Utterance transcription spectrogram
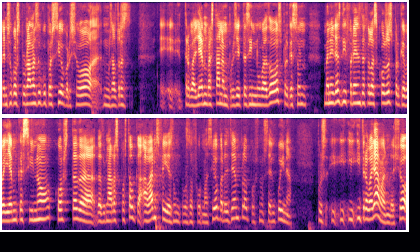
penso que els programes d'ocupació, per això eh, nosaltres Eh, eh, treballem bastant en projectes innovadors perquè són maneres diferents de fer les coses perquè veiem que si no costa de, de donar resposta al que abans feies un curs de formació, per exemple, doncs, no sé, en cuina, doncs, i, i, i treballaven d'això,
